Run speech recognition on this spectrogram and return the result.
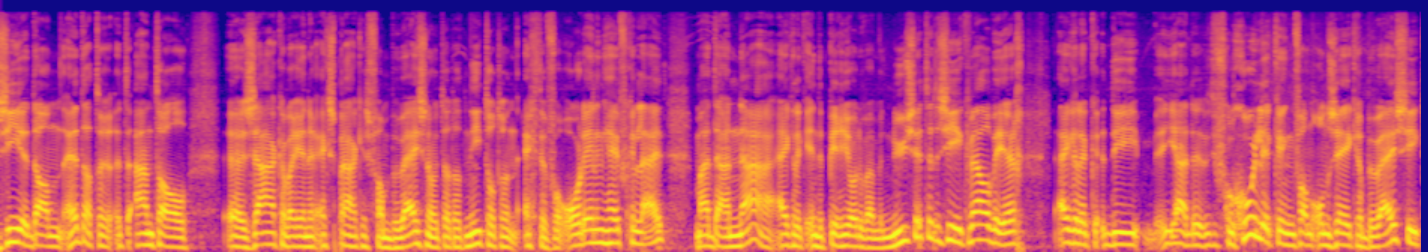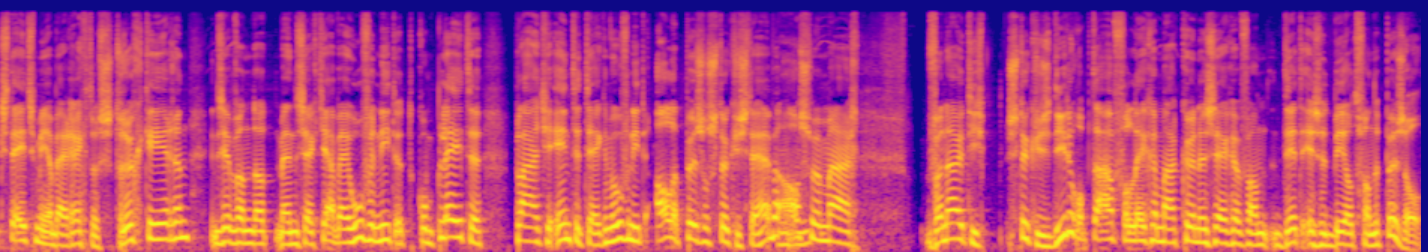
zie je dan hè, dat er het aantal eh, zaken waarin er echt sprake is van bewijsnood, dat dat niet tot een echte veroordeling heeft geleid. Maar daarna, eigenlijk in de periode waar we nu zitten, dan zie ik wel weer eigenlijk die, ja, de, vergoeilijking van onzeker bewijs, zie ik steeds meer bij rechters terugkeren. In de zin van dat men zegt, ja, wij hoeven niet het complete plaatje in te tekenen. We hoeven niet alle puzzelstukjes te hebben. Als we maar vanuit die stukjes die er op tafel liggen, maar kunnen zeggen van dit is het beeld van de puzzel.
